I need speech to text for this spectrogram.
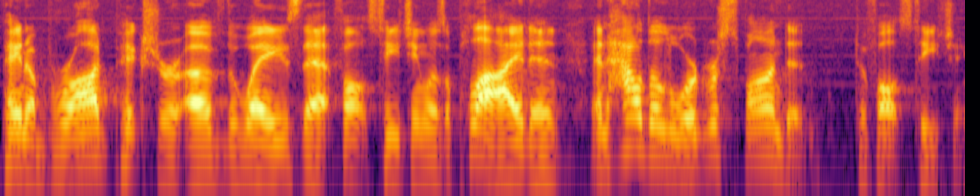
paint a broad picture of the ways that false teaching was applied and, and how the Lord responded to false teaching.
